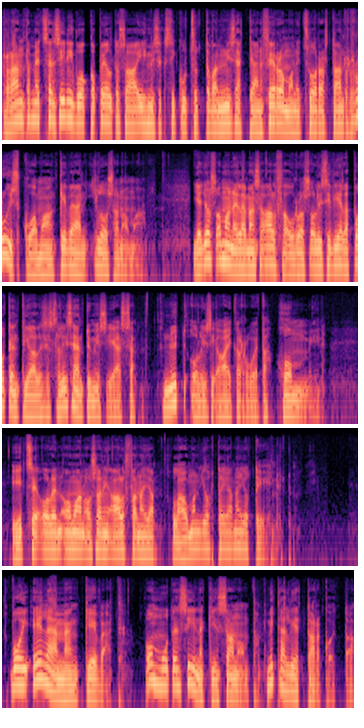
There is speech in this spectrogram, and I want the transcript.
Rantametsän sinivuokkopelto saa ihmiseksi kutsuttavan nisäkkään feromonit suorastaan ruiskuamaan kevään ilosanomaa. Ja jos oman elämänsä alfauros olisi vielä potentiaalisessa lisääntymisiässä, nyt olisi aika ruveta hommiin. Itse olen oman osani alfana ja laumanjohtajana jo tehnyt. Voi elämän kevät. On muuten siinäkin sanonta. Mitä liet tarkoittaa?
